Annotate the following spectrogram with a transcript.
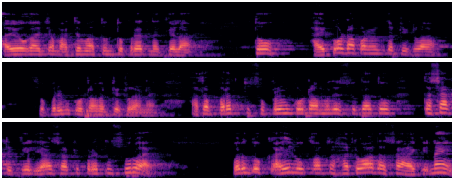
आयोगाच्या माध्यमातून तो प्रयत्न केला. तो हायकोर्टापर्यंत टिकला सुप्रीम कोर्टामध्ये टिकला नाही. आता परत सुप्रीम कोर्टामध्ये सुद्धा तो कसा टिकेल यासाठी प्रयत्न सुरू आहे. परंतु काही लोकांचा हटवाद असा आहे की नाही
